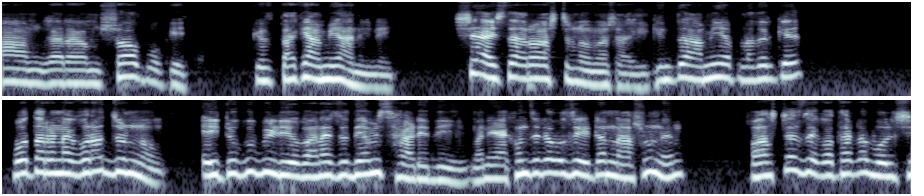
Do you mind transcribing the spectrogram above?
নাম, গারাম, সব ওকে কিন্তু তাকে আমি আনি নাই। সে আসছে আরও আষ্ট নয় মাস আগে। কিন্তু আমি আপনাদেরকে প্রতারণা করার জন্য এইটুকু ভিডিও বানাই যদি আমি ছাড়ে দিই। মানে এখন যেটা বলছি, এটা না শুনেন ফার্স্টে যে কথাটা বলছি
